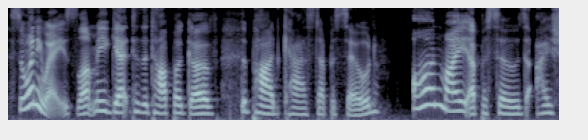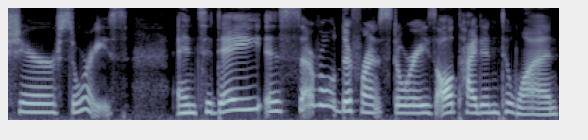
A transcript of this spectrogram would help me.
So, anyways, let me get to the topic of the podcast episode. On my episodes, I share stories, and today is several different stories all tied into one,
